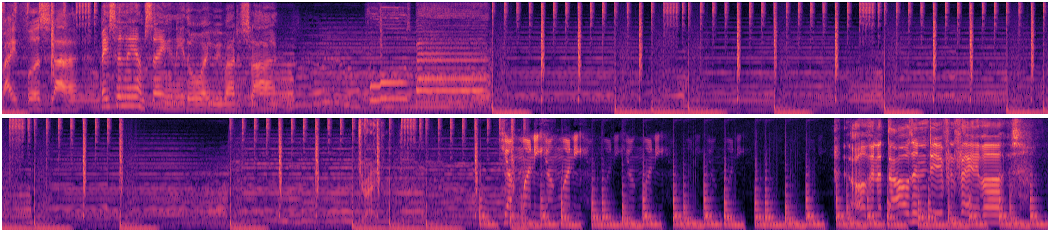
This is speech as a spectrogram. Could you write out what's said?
right foot slide. Basically, I'm saying either way, we about to slide. Different flavors.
